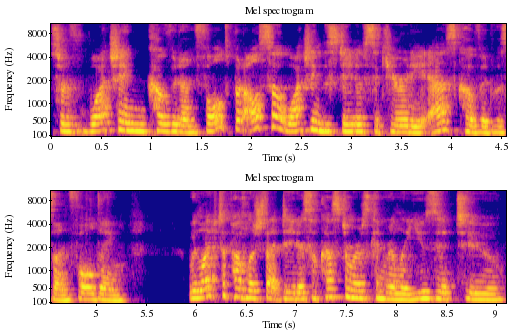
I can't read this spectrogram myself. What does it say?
sort of watching COVID unfold, but also watching the state of security as COVID was unfolding. We like to publish that data so customers can really use it to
